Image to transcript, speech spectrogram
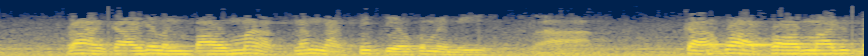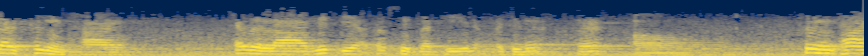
ๆ ร่างกายเนี่ยมันเบามาก น้ำหนักนิดเดียวก็ไม่มีกะว่าพอมาได้ครึ่งทาง ช้เวลานิดเดียวสักสิบนาทีนะไปถึงนะอ๋อซึ่งทาง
